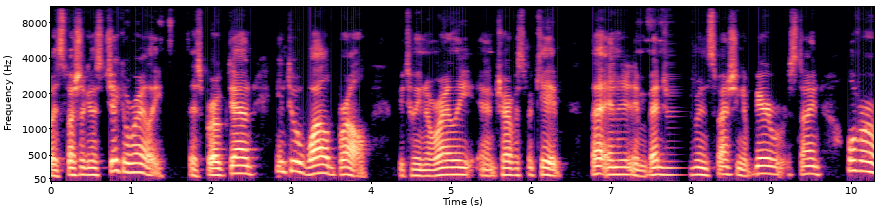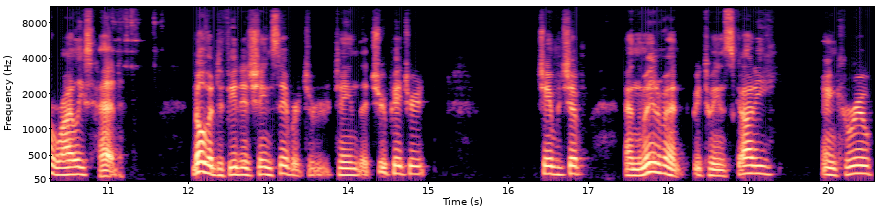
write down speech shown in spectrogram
with special guest Jake O'Reilly. This broke down into a wild brawl between O'Reilly and Travis McCabe that ended in Benjamin smashing a beer stein over O'Reilly's head. Nova defeated Shane Saber to retain the True Patriot Championship, and the main event between Scotty and Carew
